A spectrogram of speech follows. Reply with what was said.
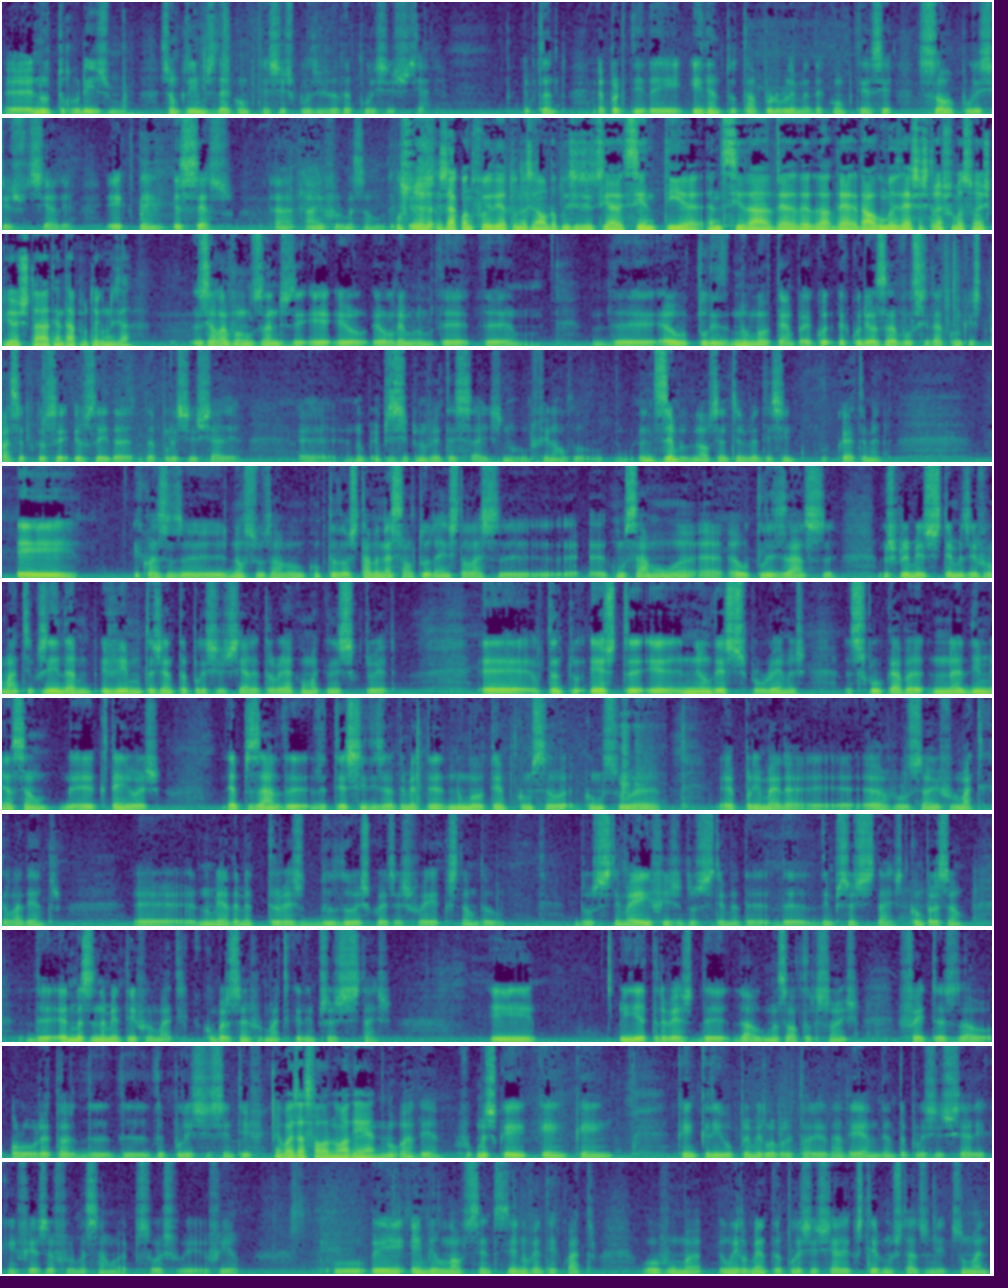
eh, no terrorismo, são crimes da competência exclusiva da Polícia Judiciária. E, portanto, a partir daí, e dentro do tal problema da competência, só a Polícia Judiciária é que tem acesso à, à informação. O senhor, já quando foi diretor nacional da Polícia Judiciária, sentia a necessidade de, de, de, de algumas destas transformações que hoje está a tentar protagonizar? Já lá vão uns anos, eu, eu lembro-me de, de, de, a utilizar, no meu tempo. É curiosa a velocidade com que isto passa, porque eu, sei, eu saí da, da Polícia Judiciária no, em princípio 96, no, final do em dezembro de 1995, corretamente, e e quase não se usavam computadores. Estava nessa altura a instalar-se, eh, começavam a, a utilizar-se os primeiros sistemas informáticos e ainda havia muita gente da Polícia Judiciária a trabalhar com máquinas de escrever. Eh, portanto, este, eh, nenhum destes problemas se colocava na dimensão que tem hoje. Apesar de, de, ter sido exatamente no meu tempo, começou, começou a, a primeira a revolução informática lá dentro eh, nomeadamente através de duas coisas. Foi a questão do, do sistema EIFIS, do sistema de, de, de, impressões digitais, de comparação, de armazenamento informático, comparação informática de impressões digitais, e, e através de, de algumas alterações feitas ao, ao laboratório de, de, de, polícia científica. Agora já se fala no ADN. No ADN. Mas quem, quem, quem quem criou o primeiro laboratório de ADN dentro da Polícia Judiciária, quem fez a formação a pessoas fui, fui eu. O, em, em 1994 houve uma, um elemento da Polícia Judiciária que esteve nos Estados Unidos um ano.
